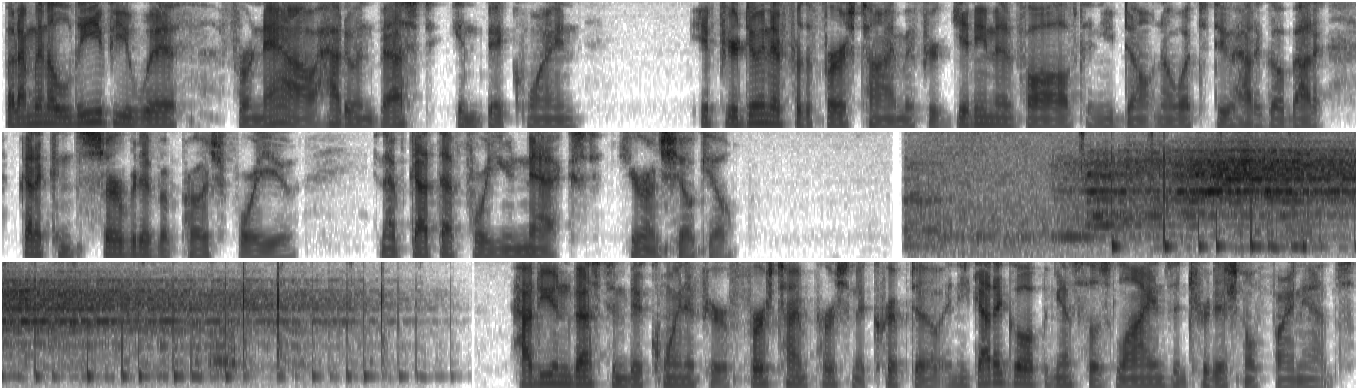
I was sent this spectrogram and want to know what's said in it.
but I'm going to leave you with, for now, how to invest in Bitcoin. If you're doing it for the first time, if you're getting involved and you don't know what to do, how to go about it, I've got a conservative approach for you. And I've got that for you next here on Shillkill. How do you invest in Bitcoin if you're a first time person at crypto and you got to go up against those lines in traditional finance?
